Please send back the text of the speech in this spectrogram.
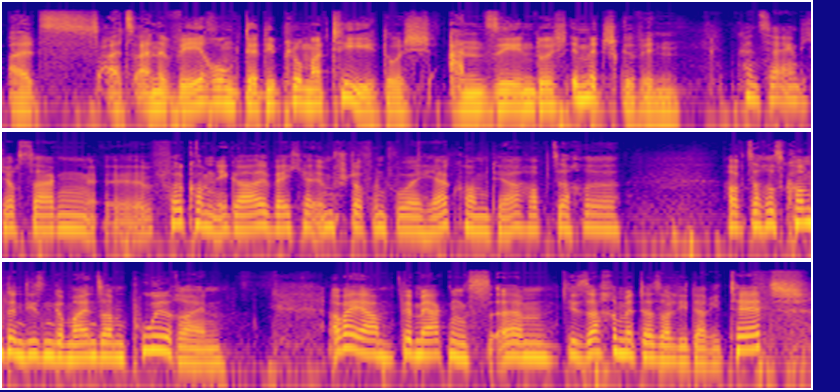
als, als eine Währung der Diplomatie, durch Ansehen, durch Imagegewinn. Du könntest ja eigentlich auch sagen, äh, vollkommen egal, welcher Impfstoff und wo er herkommt, ja. Hauptsache, Hauptsache es kommt in diesen gemeinsamen Pool rein. Aber ja, wir merken es, ähm, die Sache mit der Solidarität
